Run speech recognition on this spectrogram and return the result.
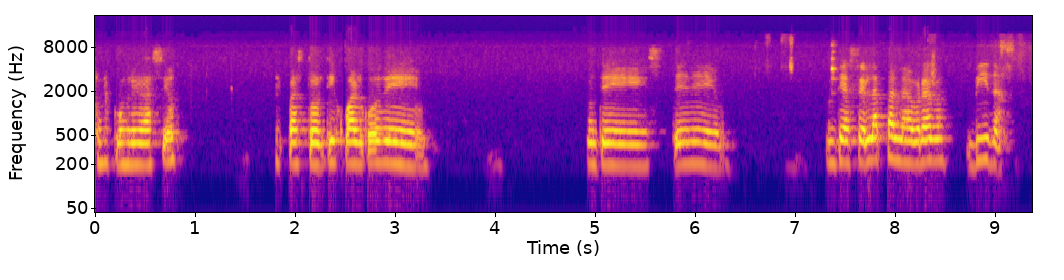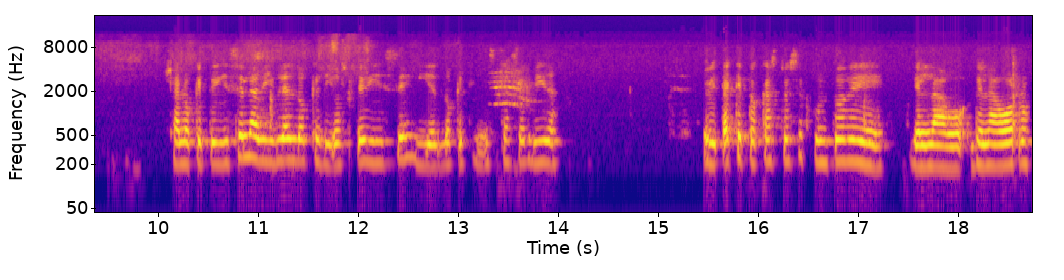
en la congregación, el pastor dijo algo de, de, este, de, hacer la palabra vida. O sea, lo que te dice la Biblia es lo que Dios te dice y es lo que tienes que hacer vida. Ahorita que tocas tú ese punto de, del, aho- del ahorro,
